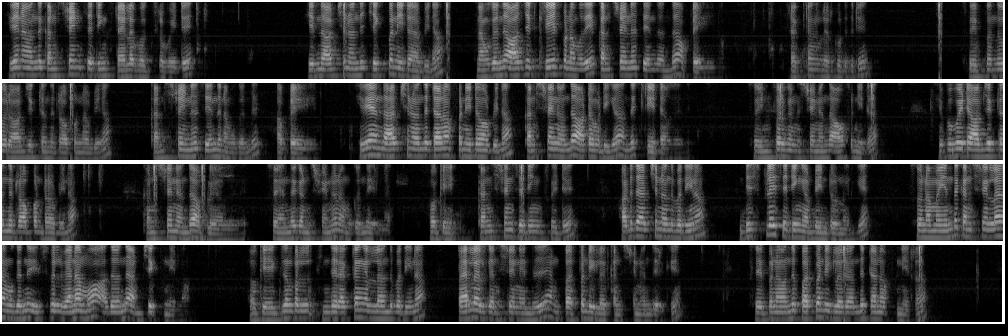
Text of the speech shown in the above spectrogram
இதே நான் வந்து கன்ஸ்ட்ரெயின் செட்டிங்ஸ் டயலாக் பாக்ஸில் போயிட்டு இந்த ஆப்ஷன் வந்து செக் பண்ணிட்டேன் அப்படின்னா நமக்கு வந்து ஆப்ஜெக்ட் க்ரியேட் பண்ணும்போதே கன்ஸ்ட்ரெயினும் சேர்ந்து வந்து அப்ளை ஆகிடும் ரெக்டாங்குலர் கொடுத்துட்டு ஸோ இப்போ வந்து ஒரு ஆப்ஜெக்ட் வந்து ட்ரா பண்ணோம் அப்படின்னா கன்ஸ்ட்ரெயினும் சேர்ந்து நமக்கு வந்து அப்ளை ஆகிடும் இதே அந்த ஆப்ஷன் வந்து டர்ன் ஆஃப் பண்ணிட்டோம் அப்படின்னா கன்ஸ்ட்ரெயின் வந்து ஆட்டோமேட்டிக்காக வந்து க்ரியேட் ஆகுது. ஸோ இன்ஃபர் கன்ஸ்ட்ரெயின் வந்து ஆஃப் பண்ணிட்டேன். இப்போ போயிட்டு ஆப்ஜெக்ட் வந்து ட்ராப் பண்ணுறேன் அப்படின்னா கன்ஸ்ட்ரெயின் வந்து அப்ளை ஆகுது. ஸோ எந்த கன்ஸ்ட்ரெயினும் நமக்கு வந்து இல்லை. ஓகே கன்ஸ்ட்ரெயின் செட்டிங் போயிட்டு அடுத்த ஆப்ஷன் வந்து பார்த்திங்கன்னா டிஸ்பிளே செட்டிங் அப்படின்ட்டு ஒன்று இருக்குது ஸோ நம்ம எந்த கன்ஸ்ட்ரெயினில் நமக்கு வந்து விசிபிள் வேணாமோ அதை வந்து அன்செக் பண்ணிடலாம். ஓகே எக்ஸாம்பிள் இந்த ரெக்டாங்கலில் வந்து பார்த்திங்கன்னா பேரலல் கன்ஸ்ட்ரெயின் இருந்தது அண்ட் பர்பண்டிகுலர் கன்ஸ்ட்ரெயின் வந்து இருக்குது ஸோ இப்போ நான் வந்து பர்பண்டிகுலர் வந்து டர்ன் ஆஃப் பண்ணிடுறேன்.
